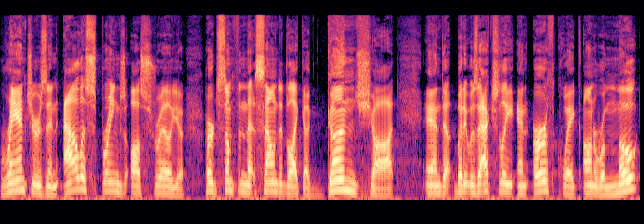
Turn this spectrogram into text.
ranchers in Alice Springs, Australia, heard something that sounded like a gunshot, and, uh, but it was actually an earthquake on a remote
